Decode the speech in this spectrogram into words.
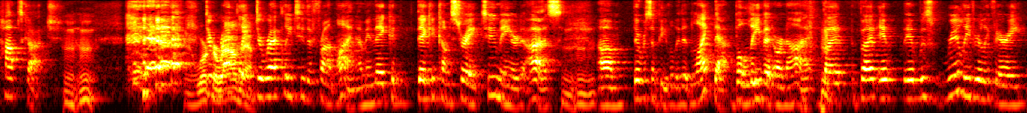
hopscotch around directly them. directly to the front line. I mean, they could they could come straight to me or to us. Mm-hmm. Um, there were some people that didn't like that, believe it or not, but but it it was really really very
